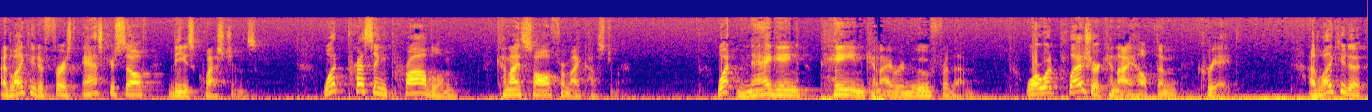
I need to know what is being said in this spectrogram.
I'd like you to first ask yourself these questions What pressing problem can I solve for my customer? What nagging pain can I remove for them? Or what pleasure can I help them create? I'd like you to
